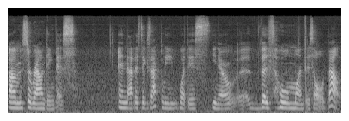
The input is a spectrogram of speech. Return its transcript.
um, surrounding this. And that is exactly what is you know uh, this whole month is all about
